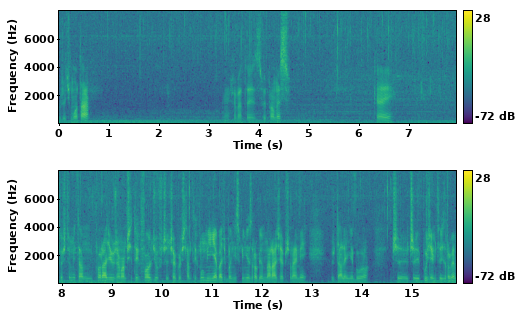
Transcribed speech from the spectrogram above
użyć młota. Nie, chyba to jest zły pomysł. Okej. Ktoś tu mi tam poradził, że mam się tych woldziów czy czegoś tam, tych mumii nie bać, bo nic mi nie zrobią na razie przynajmniej. Już dalej nie było. Czy, czy później mi coś zrobią.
